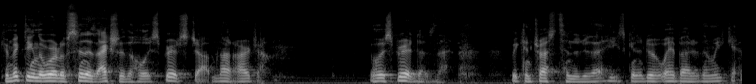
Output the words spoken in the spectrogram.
Convicting the world of sin is actually the Holy Spirit's job, not our job. The Holy Spirit does that. We can trust him to do that. He's going to do it way better than we can.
